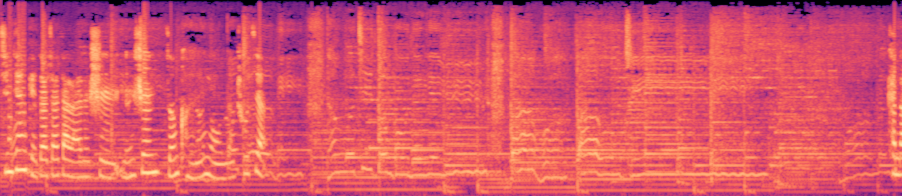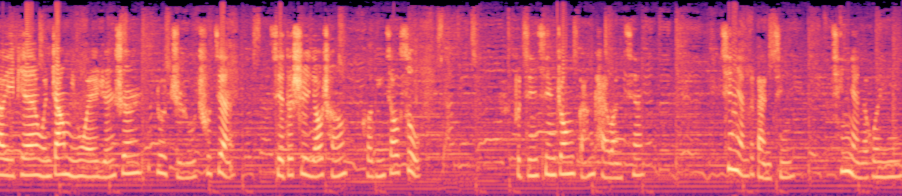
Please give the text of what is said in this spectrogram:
今天给大家带来的是《人生怎可能永如初见》。看到一篇文章，名为《人生若只如初见》，写的是姚晨和凌潇肃，不禁心中感慨万千。七年的感情，七年的婚姻，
